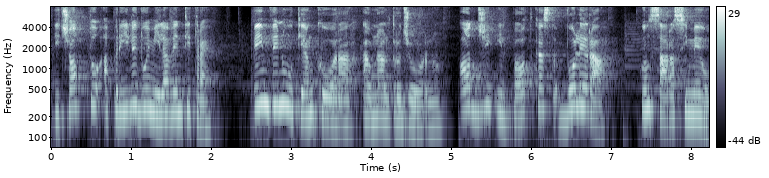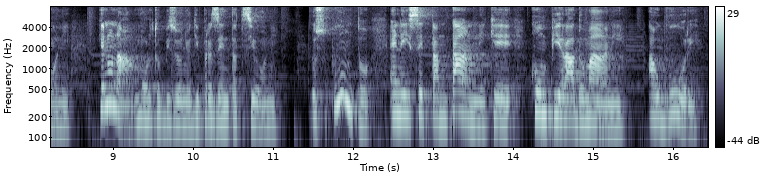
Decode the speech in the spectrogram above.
18 aprile 2023. Benvenuti ancora a un altro giorno. Oggi il podcast volerà con Sara Simeoni, che non ha molto bisogno di presentazioni. Lo spunto è nei 70 anni che compirà domani. Auguri.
